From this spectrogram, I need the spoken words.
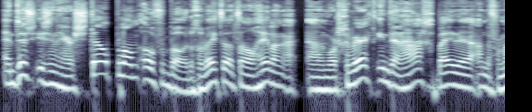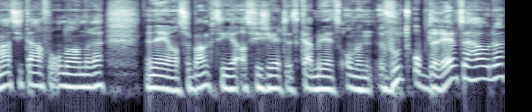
En dus is een herstelplan overbodig. We weten dat er al heel lang aan wordt gewerkt. In Den Haag, bij de, aan de formatietafel onder andere. De Nederlandse Bank die adviseert het kabinet om een voet op de rem te houden.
